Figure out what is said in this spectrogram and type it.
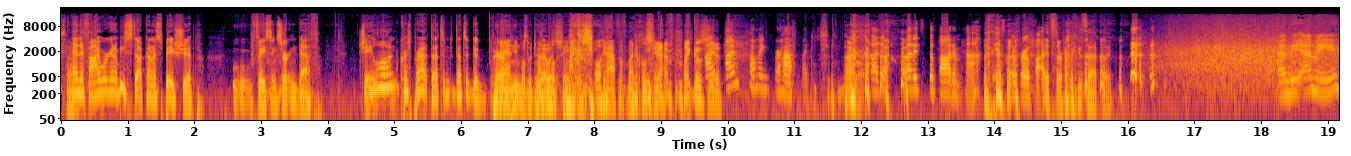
So And if I were going to be stuck on a spaceship facing certain death, J. Law Chris Pratt, that's a, that's a good pair and of people to do Michael that with. Sheen. Michael oh, Sheen. Oh, half of Michael Sheen. Yeah, Michael I'm, Sheen. I'm coming for half of my, but, it- but it's the bottom half. It's the robot. It's the robot, exactly. And the Emmy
